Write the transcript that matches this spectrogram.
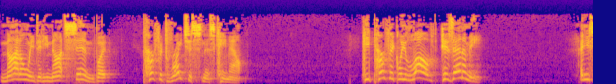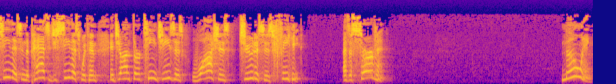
not only did he not sin, but perfect righteousness came out. He perfectly loved his enemy. And you see this in the passage, you see this with him in John 13. Jesus washes Judas's feet as a servant. Knowing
